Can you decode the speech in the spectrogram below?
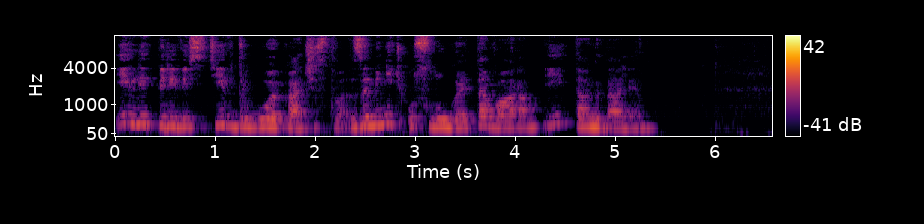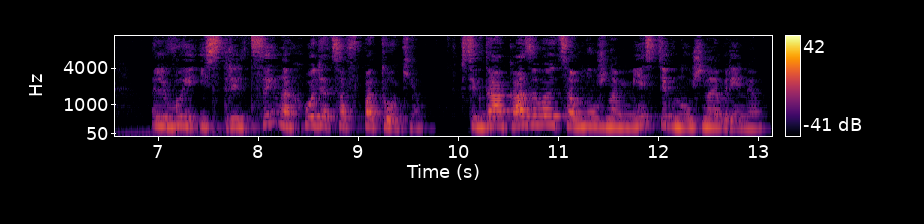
или перевести в другое качество, заменить услугой, товаром и так далее. Львы и стрельцы находятся в потоке, всегда оказываются в нужном месте в нужное время.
